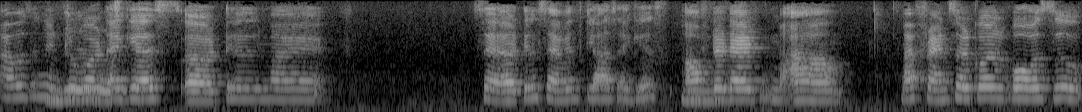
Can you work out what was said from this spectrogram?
I was an introvert, I guess, uh, till my uh, till seventh class, I guess. Mm. After that, um, my friend circle was uh,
